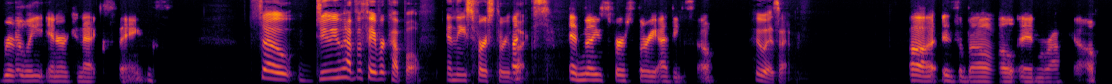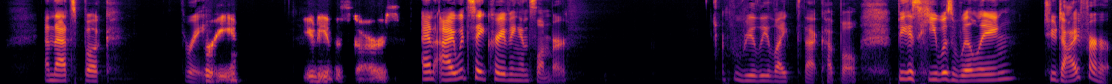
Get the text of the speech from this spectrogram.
really interconnects things. So, do you have a favorite couple in these first three books? In these first three, I think so. Who is it? Uh, Isabel and Raphael. And that's book three. Three. Beauty of the Scars. And I would say Craving and Slumber. Really liked that couple because he was willing to die for her.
